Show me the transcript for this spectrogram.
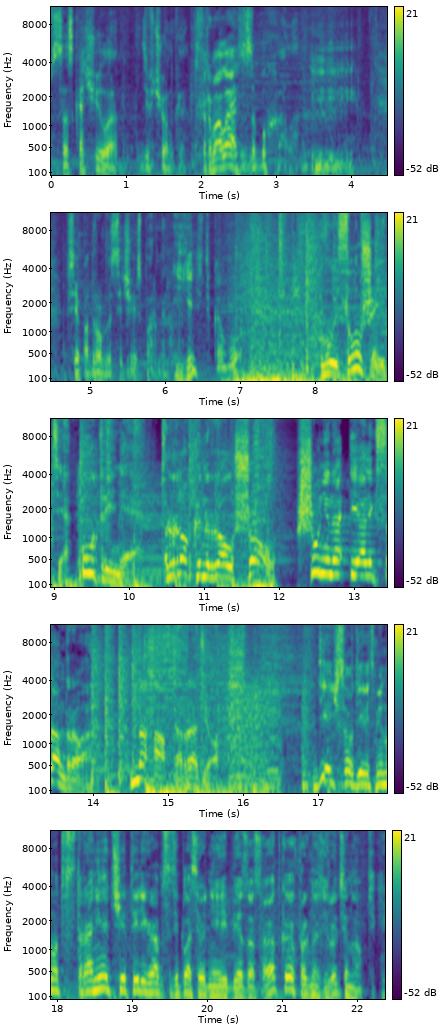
Соскочила девчонка, Сорвалась. забухала. Все подробности через пару минут. Есть в кого. Вы слушаете «Утреннее рок-н-ролл-шоу» Шунина и Александрова на Авторадио. 9 часов 9 минут в стороне, 4 градуса тепла сегодня и без осадков, прогнозируют синоптики.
